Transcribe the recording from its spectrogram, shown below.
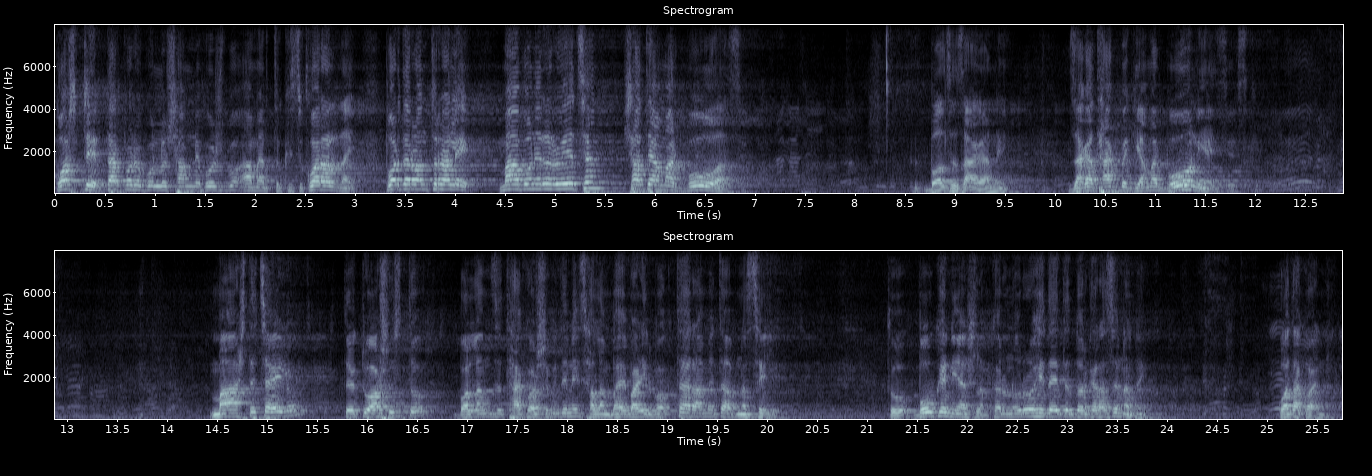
কষ্টের। তারপরে বলল, সামনে বসবো, আমার তো কিছু করার নাই। পর্দার অন্তরালে মা বোনেরা রয়েছেন, সাথে আমার বউ আছে। বলছে জায়গা নেই। জায়গা থাকবে কি? আমার বউ নিয়ে আইছে আজকে। মা আসতে চাইলো, তো একটু অসুস্থ। বললাম যে, থাক, অসুবিধা নেই, সালাম ভাই, বাড়ির বক্তা, আর আমি তো আপনার ছেলে। তো বউকে নিয়ে আসলাম, কারণ ওরও হৃদায়তের দরকার আছে না নাই? কথা কয় না।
